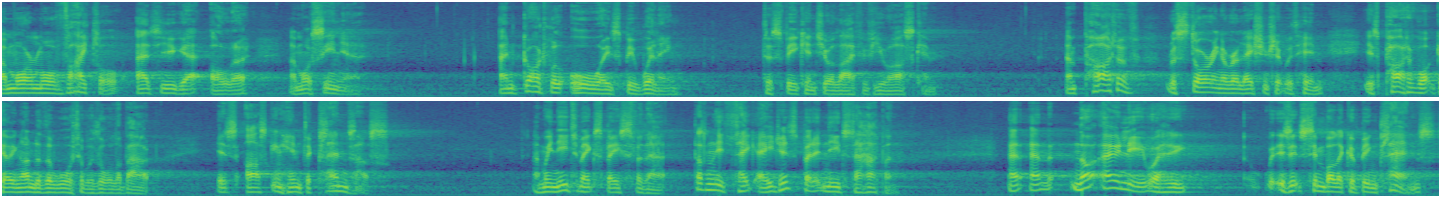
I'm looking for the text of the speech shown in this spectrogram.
and more and more vital as you get older and more senior. And God will always be willing to speak into your life if you ask Him. And part of restoring a relationship with Him is part of what going under the water was all about. It's asking Him to cleanse us. And we need to make space for that. It doesn't need to take ages, but it needs to happen. And, and not only was He is it symbolic of being cleansed?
